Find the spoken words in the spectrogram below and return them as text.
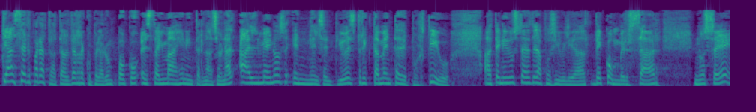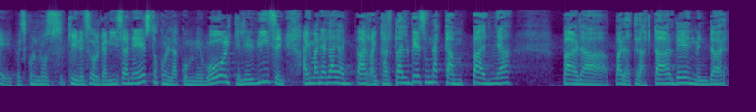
¿qué hacer para tratar de recuperar un poco esta imagen internacional, al menos en el sentido estrictamente deportivo? ¿Ha tenido usted la posibilidad de conversar, no sé, pues con los quienes organizan esto, con la Conmebol, qué le dicen? ¿Hay manera de arrancar tal vez una campaña? Para, para tratar de enmendar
